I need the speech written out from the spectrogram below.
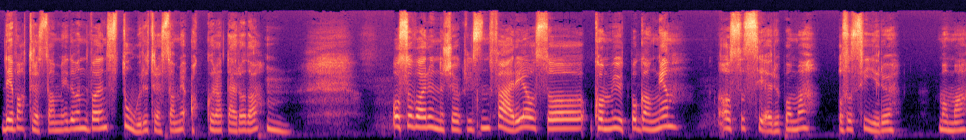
Det var trøsta mi. Det var den store trøsta mi akkurat der og da. Mm. Og så var undersøkelsen ferdig, og så kom vi ut på gangen, og så ser du på meg, og så sier du, 'Mamma,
